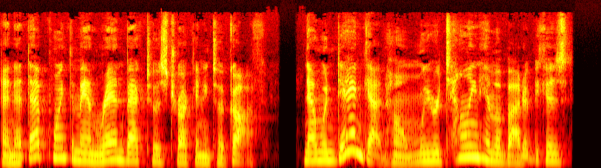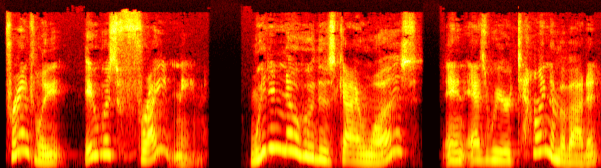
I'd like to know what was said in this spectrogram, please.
And at that point, the man ran back to his truck and he took off. Now, when dad got home, we were telling him about it because, frankly, it was frightening. We didn't know who this guy was. And as we were telling him about it,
